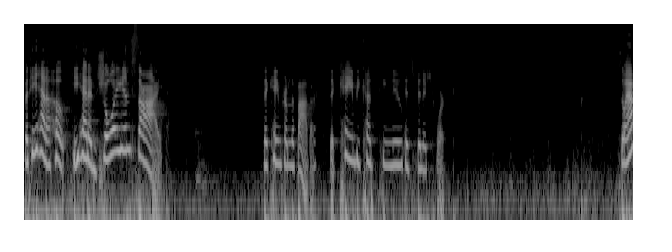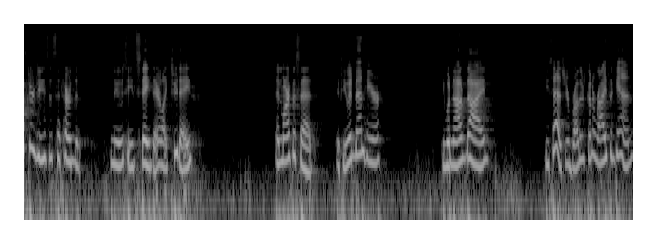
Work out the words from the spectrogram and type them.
but he had a hope. He had a joy inside that came from the Father, that came because he knew his finished work. So after Jesus had heard the news, he had stayed there like two days. And Martha said, If you had been here, he would not have died. He says, Your brother's going to rise again.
